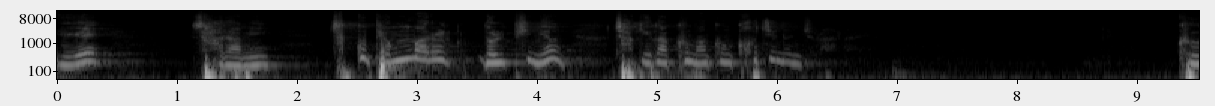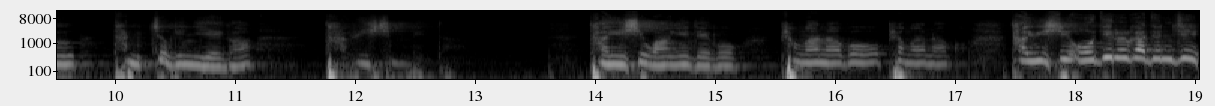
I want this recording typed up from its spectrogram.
이게 사람이 자꾸 병마를 넓히면 자기가 그만큼 커지는 줄 알아요. 그 단적인 예가 다윗입니다. 다윗이 왕이 되고 평안하고 평안하고 다윗이 어디를 가든지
